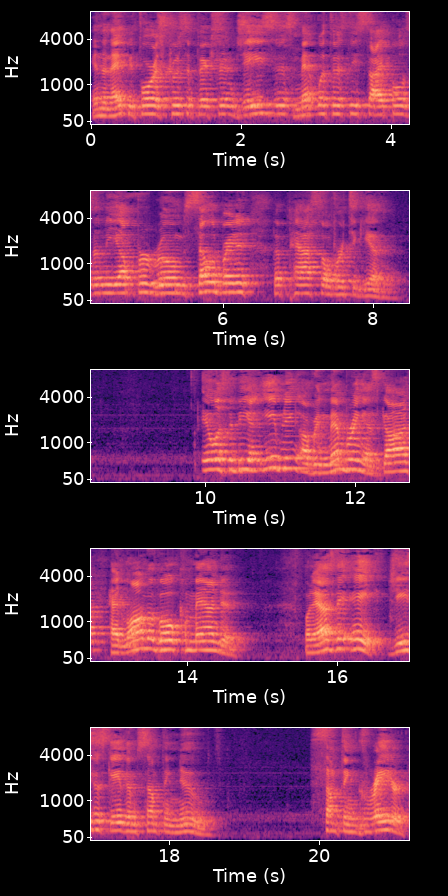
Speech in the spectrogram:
In the night before his crucifixion, Jesus met with his disciples in the upper room, celebrated the Passover together. It was to be an evening of remembering as God had long ago commanded. But as they ate, Jesus gave them something new something greater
